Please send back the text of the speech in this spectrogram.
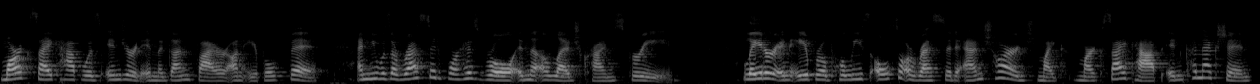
Mark Sykap was injured in the gunfire on April 5th, and he was arrested for his role in the alleged crime spree. Later in April, police also arrested and charged Mike, Mark Sykap in connection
